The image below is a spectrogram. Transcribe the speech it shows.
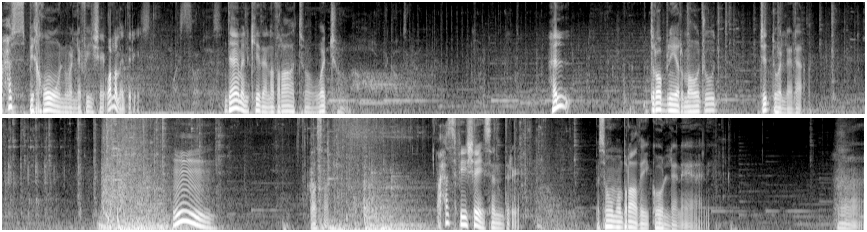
احس بيخون ولا في شيء والله ما ادري دائما كذا نظراته وجهه to come to him. هل دروب نير موجود؟ جد ولا لا؟ امم وصل. أحس في شيء سندري بس هو مو براضي يقول لنا يعني. ها.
